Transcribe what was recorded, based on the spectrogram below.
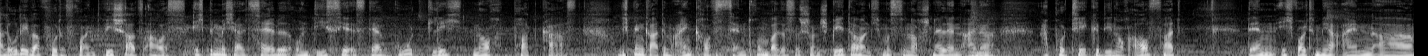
Hallo lieber Fotofreund, wie schaut's aus? Ich bin Michael Zelbel und dies hier ist der Gutlicht noch Podcast. Und ich bin gerade im Einkaufszentrum, weil es ist schon später und ich musste noch schnell in eine Apotheke, die noch auf hat. Denn ich wollte mir ein äh,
